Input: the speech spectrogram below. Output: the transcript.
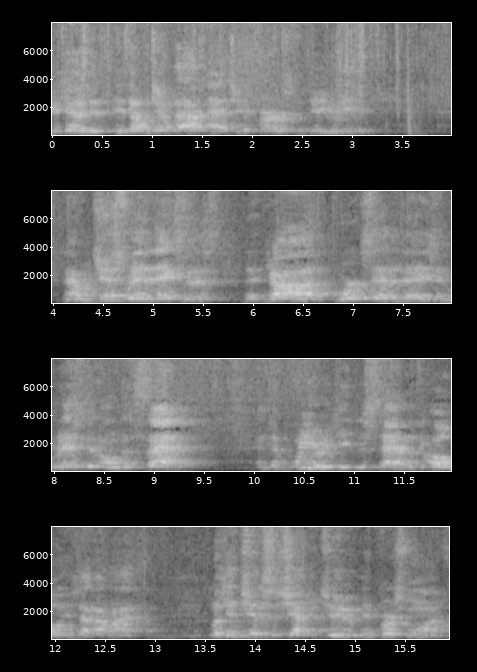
because it, it don't jump out at you at first until you read it. Now, we just read in Exodus that God worked seven days and rested on the Sabbath. And that we are to keep the Sabbath holy. Is that not right? Look at Genesis chapter 2 and verse 1. It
